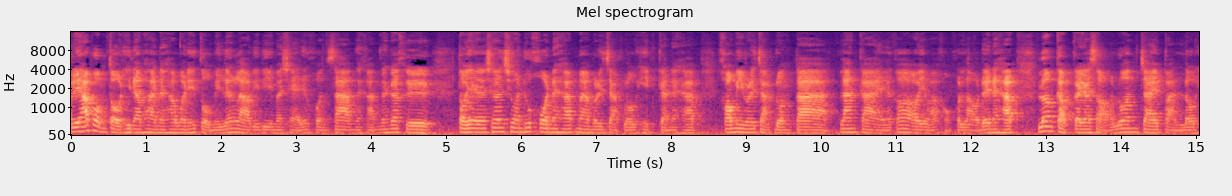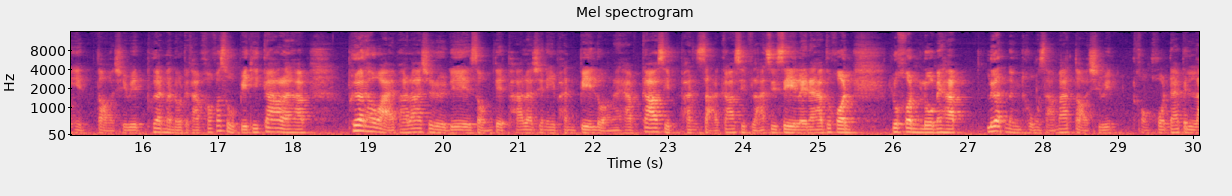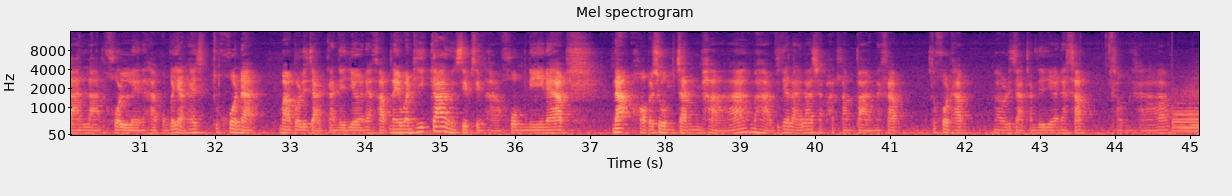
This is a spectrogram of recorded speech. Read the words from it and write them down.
วัสดีครับผมโตธินพันธ์นะครับ วันนี้โตมีเรื่องราวดีๆ มาแชร์ให้ทุกคนทราบนะครับ นั่นก็คือโตอยากจะเชิญชวนทุกคนนะครับ มาบริจาคโลหิตกันนะครับเขามีบริจาคดวงตาร่างกาย แล้วก็อวัยวะของคนเราด้วยนะครับ ร่วมกับกยศร่วมใจปั่นโลหิตต่อชีวิตเพื่อนมนุษย์นะครับเขาก็สู่ปีที่ 9 แล้วครับเพื่อถวายพระราชฤดี สมเด็จพระราชินีพันปีหลวงนะครับ 90พรรษา 90 ล้านซีซีเลยนะครับทุกคน ทุกคนรู้ไหมครับ เลือดหนึ่งถุงสามารถต่อชีวิต ของคนได้เป็นล้านล้านคนเลยนะครับ ผมก็อยากให้ทุกคนอะมาบริจาคกันเยอะๆนะครับ ในวันที่9ถึง10 สิงหาคมนี้นะครับ ณ หอประชุมจันผา มหาวิทยาลัยราชภัฏลำปางนะครับ ทุกคนครับ มาบริจาคกันเยอะๆนะครับ ขอบคุณครับ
